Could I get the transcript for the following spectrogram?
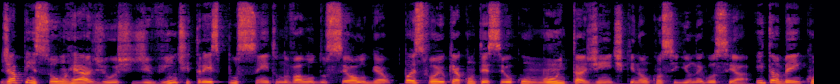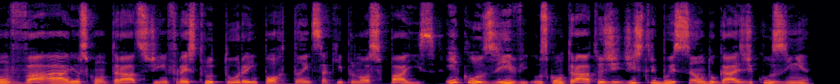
Já pensou um reajuste de 23% no valor do seu aluguel? Pois foi o que aconteceu com muita gente que não conseguiu negociar. E também com vários contratos de infraestrutura importantes aqui para o nosso país. Inclusive os contratos de distribuição do gás de cozinha.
